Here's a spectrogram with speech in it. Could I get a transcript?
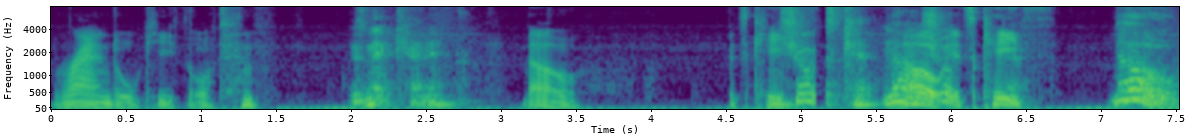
Randall Keith Orton. isn't it? Kenneth. no, it's I'm Keith. sure it's Ken. No, no, sure- it's Keith. no.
